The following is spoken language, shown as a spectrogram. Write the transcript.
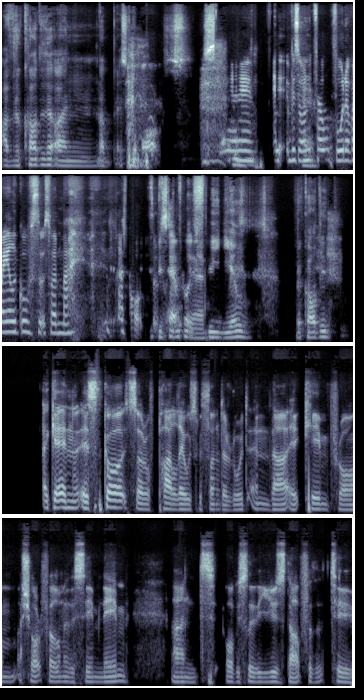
I've recorded it on my it's on the box. Uh, it, it was on Yeah. film four a while ago, so it's on my. my box It's been as set for like Yeah. three years recorded. Again, it's got sort of parallels with Thunder Road in that it came from a short film of the same name, and obviously they used that for the, to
